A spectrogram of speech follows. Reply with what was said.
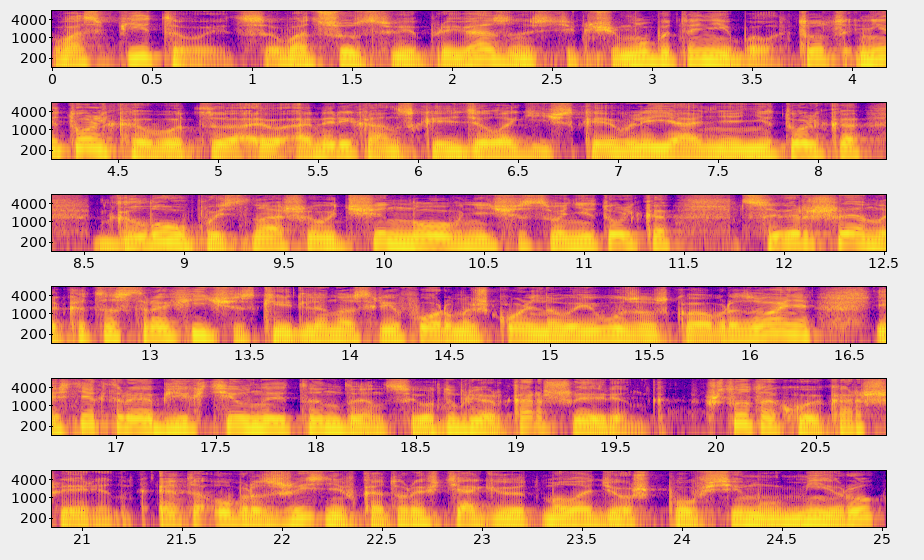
воспитывается в отсутствии привязанности к чему бы то ни было. Тут не только вот э, американское идеологическое влияние, не только глупость нашего чиновничества, не только совершенно катастрофические для нас реформы школьного и вузовского образования, есть некоторые объективные тенденции. Вот, например, каршеринг. Что такое каршеринг? Это образ жизни, в который втягивают молодежь по всему миру,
